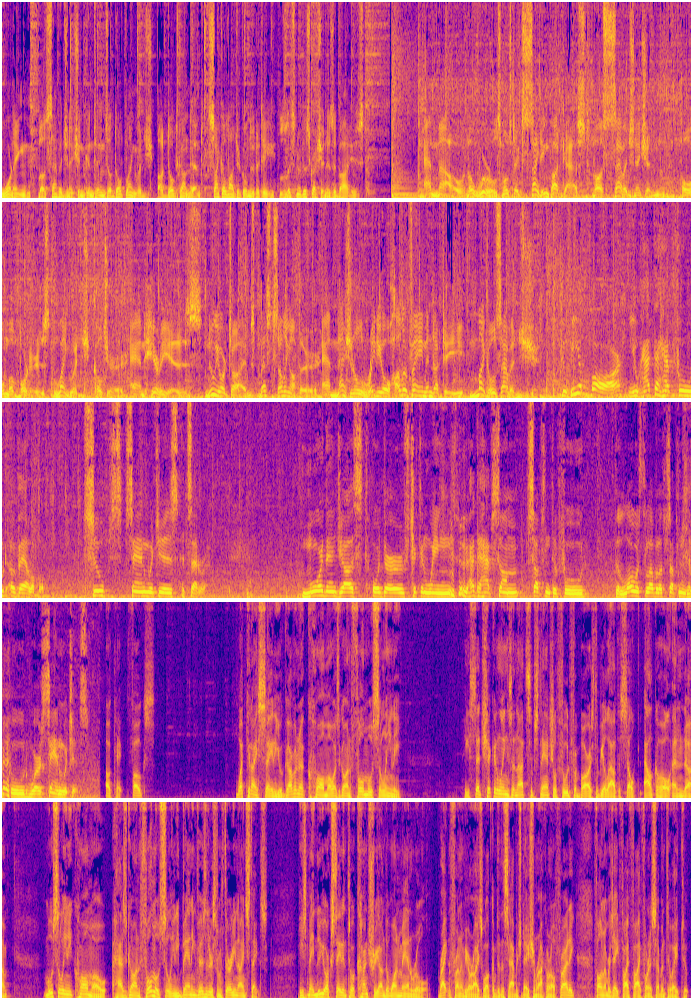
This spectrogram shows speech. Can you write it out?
Warning The Savage Nation contains adult language, adult content, psychological nudity. Listener discretion is advised. And now, the world's most exciting podcast, The Savage Nation, home of borders, language, culture. And here he is, New York Times best-selling author and National Radio Hall of Fame inductee, Michael Savage. To be a bar, you had to have food available soups, sandwiches, etc. More than just hors d'oeuvres, chicken wings. you had to have some substantive food. The lowest level of substantive food were sandwiches. Okay, folks, what can I say to you? Governor Cuomo has gone full Mussolini. He said chicken wings are not substantial food for bars to be allowed to sell alcohol, and um, Mussolini Cuomo has gone full Mussolini, banning visitors from 39 states. He's made New York State into a country under one man rule, right in front of your eyes. Welcome to the Savage Nation Rock and Roll Friday. Phone number is 855 407 282.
